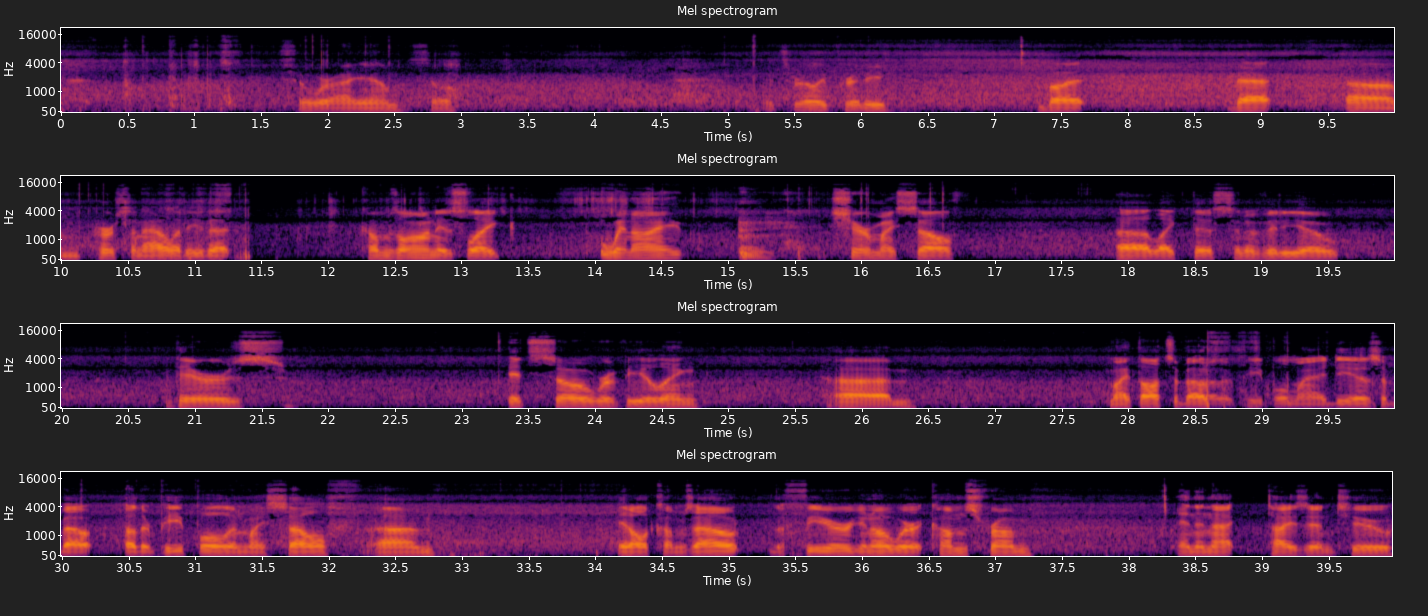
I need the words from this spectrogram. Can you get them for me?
show where I am so it's really pretty, but that um, personality that comes on is like when I share myself uh, like this in a video, there's it's so revealing. Um, my thoughts about other people, my ideas about other people and myself. Um, it all comes out, the fear, you know, where it comes from, and then that ties into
